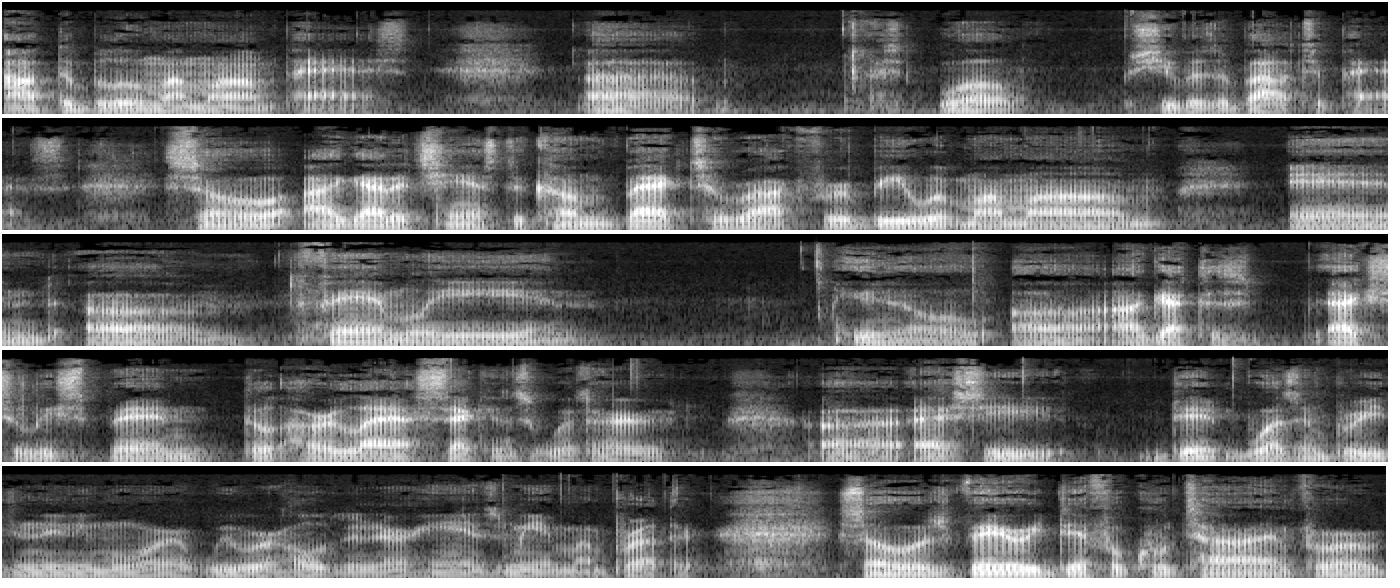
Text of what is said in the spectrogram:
out the blue, my mom passed. Uh, well, she was about to pass. So I got a chance to come back to Rockford, be with my mom and um, family, and you know, uh, I got to actually spend the, her last seconds with her uh, as she didn't wasn't breathing anymore. We were holding her hands, me and my brother. So it was very difficult time for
